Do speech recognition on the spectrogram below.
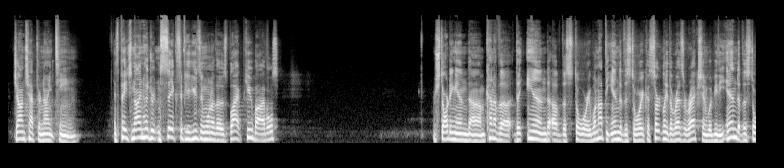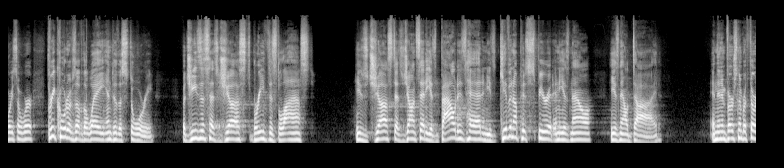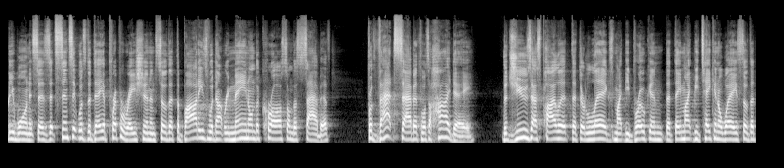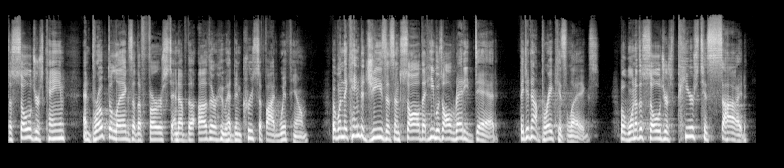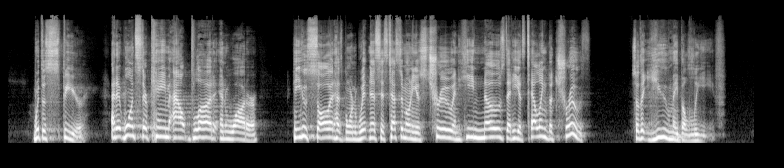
John chapter 19. It's page 906 if you're using one of those black Pew Bibles. We're starting in um, kind of the, the end of the story. Well, not the end of the story, because certainly the resurrection would be the end of the story. So we're three quarters of the way into the story. But Jesus has just breathed his last. He's just, as John said, he has bowed his head and he's given up his spirit and he is now he has now died. And then in verse number 31, it says that since it was the day of preparation, and so that the bodies would not remain on the cross on the Sabbath, for that Sabbath was a high day, the Jews asked Pilate that their legs might be broken, that they might be taken away, so that the soldiers came and broke the legs of the first and of the other who had been crucified with him. But when they came to Jesus and saw that he was already dead, they did not break his legs. But one of the soldiers pierced his side with a spear, and at once there came out blood and water. He who saw it has borne witness. His testimony is true, and he knows that he is telling the truth so that you may believe.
